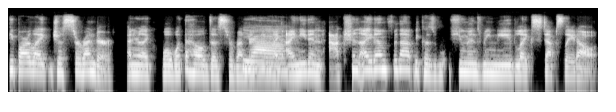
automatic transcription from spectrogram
People are like, just surrender. And you're like, well, what the hell does surrender yeah. mean? Like, I need an action item for that because humans, we need like steps laid out.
